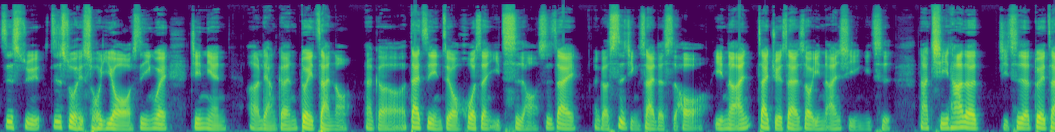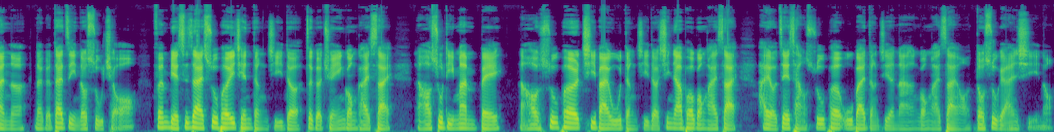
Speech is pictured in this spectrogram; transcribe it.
之所以之所以说又，是因为今年呃两个人对战哦，那个戴志颖只有获胜一次哦，是在。那个世锦赛的时候赢了安，在决赛的时候赢了安喜赢一次。那其他的几次的对战呢？那个戴志颖都输球哦，分别是在 Super 一千等级的这个全英公开赛，然后苏迪曼杯，然后 Super 七百五等级的新加坡公开赛，还有这场 Super 五百等级的南韩公开赛哦，都输给安喜赢哦。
